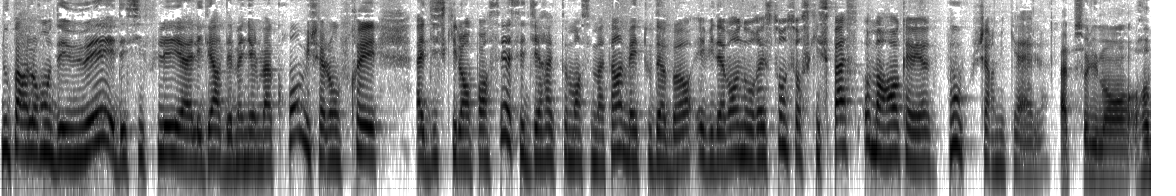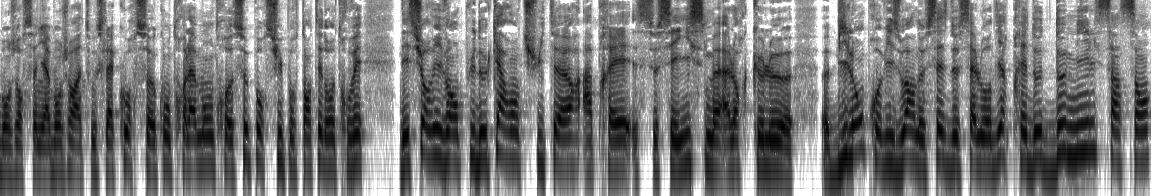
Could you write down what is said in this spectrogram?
Nous parlerons des huées et des sifflets à l'égard d'Emmanuel Macron. Michel Onfray a dit ce qu'il en pensait assez directement ce matin. Mais tout d'abord, évidemment, nous restons sur ce qui se passe au Maroc avec vous, cher Michael. Absolument. Rebonjour Sonia, bonjour à tous. La course contre la montre se poursuit pour tenter de retrouver des survivants plus de 48 heures après ce séisme, alors que le bilan provisoire ne cesse de s'alourdir Près de 2500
